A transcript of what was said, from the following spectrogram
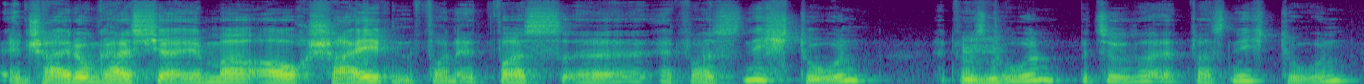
Entscheidung heißt ja immer auch scheiden von etwas, äh, etwas nicht tun, etwas mhm. tun, beziehungsweise etwas nicht tun.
